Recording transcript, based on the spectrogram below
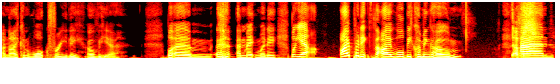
and I can walk freely over here, but um, and make money. But yeah, I predict that I will be coming home, and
